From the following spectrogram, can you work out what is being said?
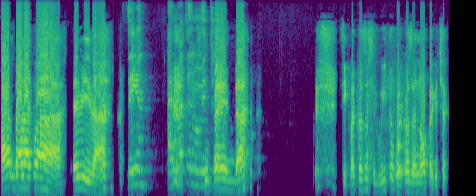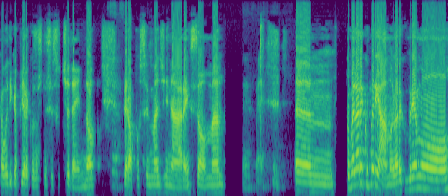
Guardala qua, evviva! Sei arrivata nel momento Stupenda! Sì, qualcosa ho seguito, qualcosa no, perché cercavo di capire cosa stesse succedendo, Perfetto. però posso immaginare, insomma. Perfetto. Um, come la recuperiamo? La recuperiamo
